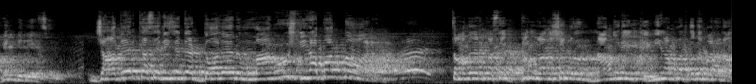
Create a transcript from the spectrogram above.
ভেঙে দিয়েছে। যাদের কাছে নিজেদের দলের মানুষ নিরাপদ নয়, তাদের কাছে বাংলাদেশের কোনো নাগরিক নিরাপদ হতে পারে না।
